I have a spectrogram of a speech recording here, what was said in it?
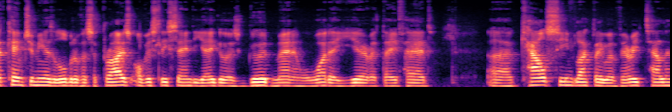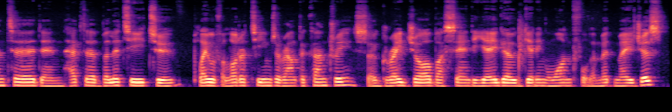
That came to me as a little bit of a surprise. Obviously, San Diego is good, man, and what a year that they've had. Uh, Cal seemed like they were very talented and had the ability to play with a lot of teams around the country. So, great job by San Diego getting one for the mid majors.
